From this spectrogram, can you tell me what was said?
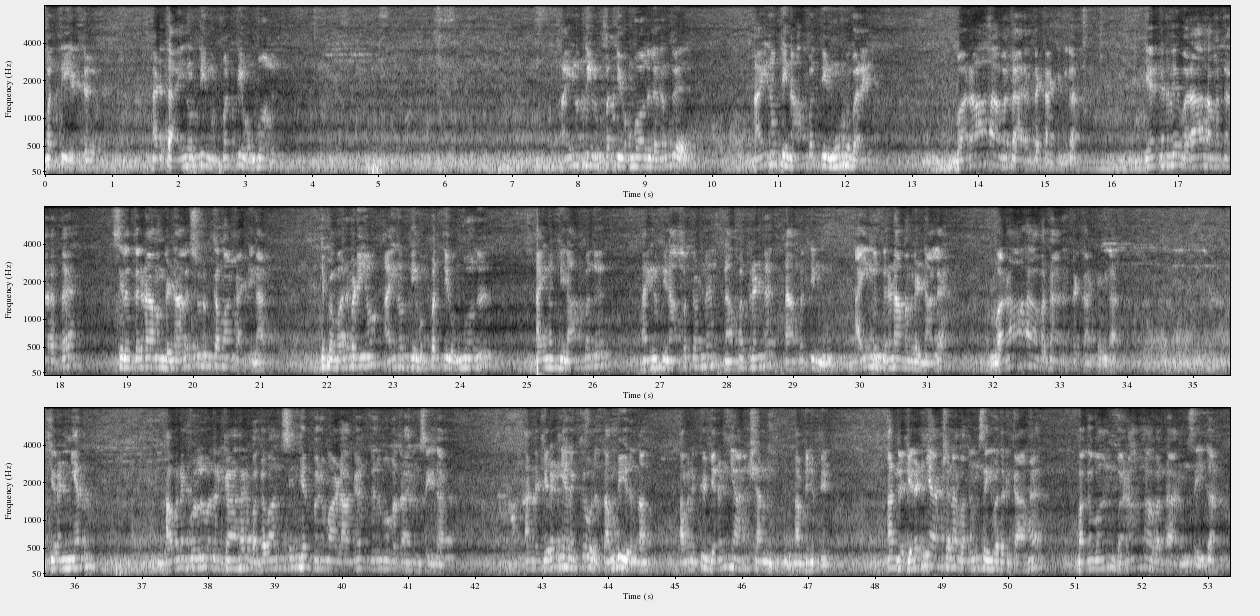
முப்பத்தி எட்டு அடுத்த ஐநூற்றி முப்பத்தி ஒன்பது ஐநூத்தி முப்பத்தி ஒன்பதுல இருந்து ஐநூத்தி நாற்பத்தி மூணு வரை வராக அவதாரத்தை காட்டுகிறார் ஏற்கனவே வராக அவதாரத்தை சில திருநாமங்கள்னால சுருக்கமா காட்டினார். இப்போ மறுபடியும் ஐநூத்தி முப்பத்தி ஒம்பது ஐநூத்தி நாற்பது ஐநூத்தி நாற்பத்தொன்னு நாற்பத்தி ரெண்டு நாற்பத்தி மூணு ஐந்து திருநாமங்கள்னால வராக அவதாரத்தை காட்டுகிறார். கிரண்யன் அவனை கொல்லுவதற்காக பகவான் சிங்க பெருமாளாக திருவுவதாரம் செய்தார். அந்த ஹிரண்யனுக்கு ஒரு தம்பி இருந்தான். அவனுக்கு ஹிரண்யாட்சன் அப்படின்னு பேர். அந்த ஹிரண்யாட்சனை வதம் செய்வதற்காக பகவான் வராக அவதாரம் செய்தார்.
